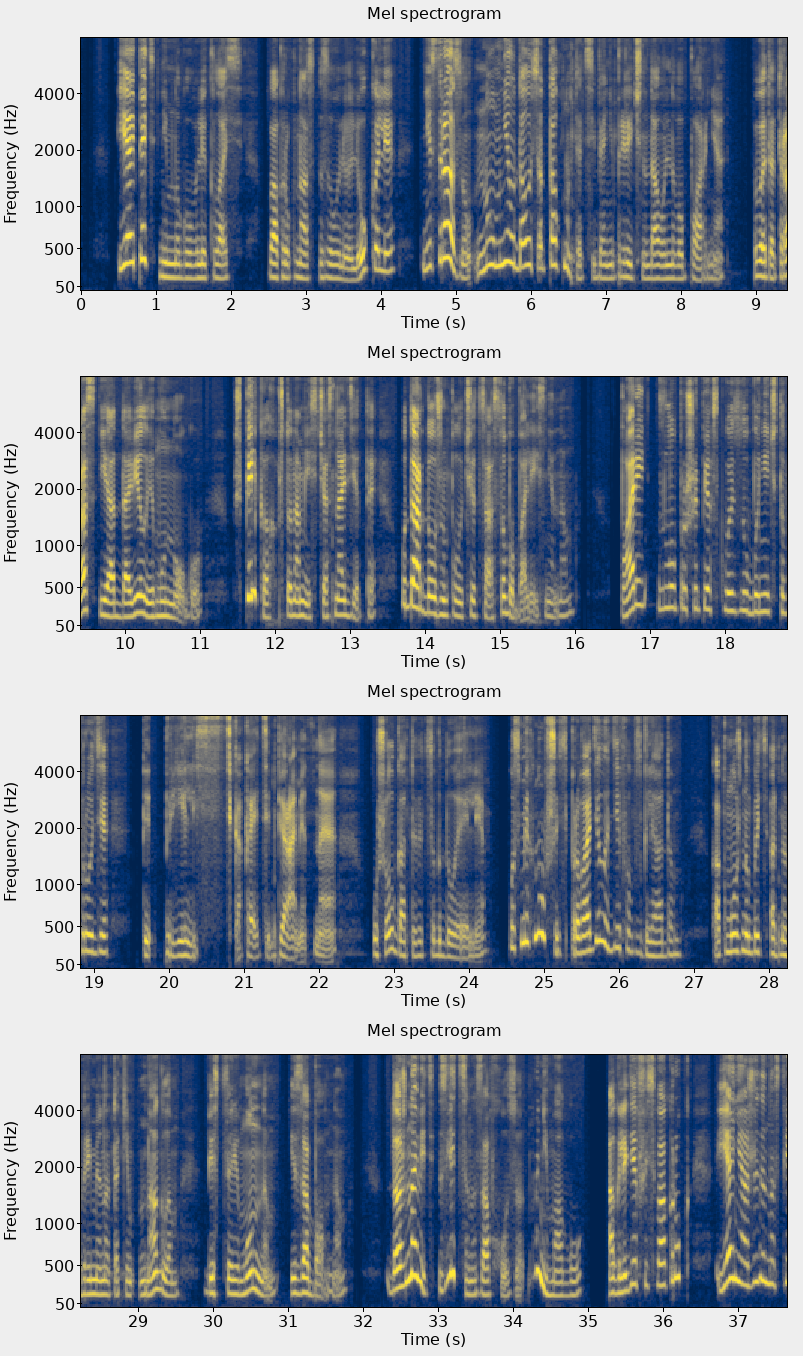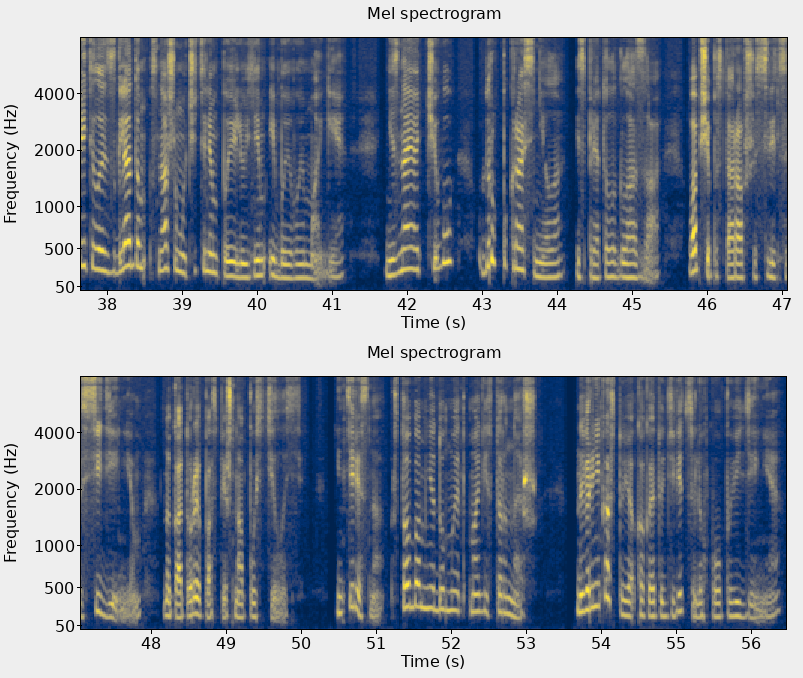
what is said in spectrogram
Я опять немного увлеклась. Вокруг нас заулюлюкали. Не сразу, но мне удалось оттолкнуть от себя неприлично довольного парня. В этот раз я отдавила ему ногу. В шпильках, что на мне сейчас надеты, удар должен получиться особо болезненным. Парень, зло прошипев сквозь зубы нечто вроде ты прелесть какая темпераментная!» Ушел готовиться к дуэли. Усмехнувшись, проводила Дифа взглядом. Как можно быть одновременно таким наглым, бесцеремонным и забавным? Должна ведь злиться на завхоза, но не могу. Оглядевшись вокруг, я неожиданно встретилась взглядом с нашим учителем по иллюзиям и боевой магии. Не знаю от чего, вдруг покраснела и спрятала глаза, вообще постаравшись слиться с сиденьем – на которое поспешно опустилась. Интересно, что обо мне думает магистр Нэш? Наверняка, что я какая-то девица легкого поведения.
